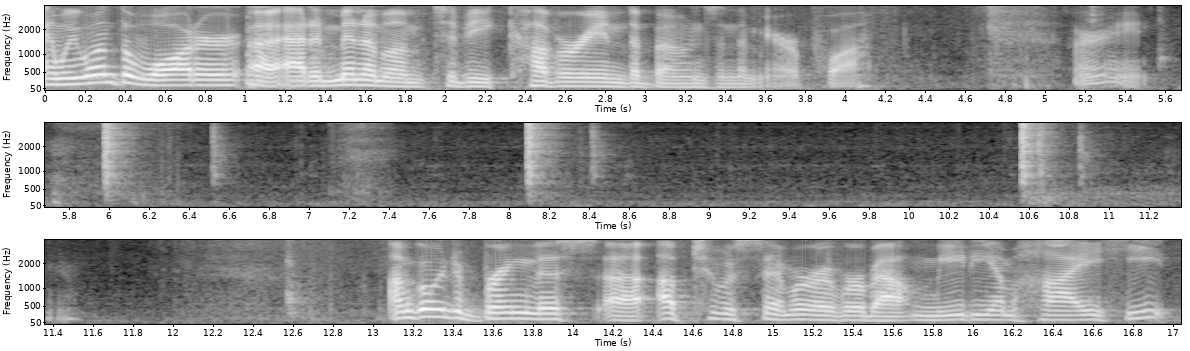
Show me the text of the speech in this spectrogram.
And we want the water uh, at a minimum to be covering the bones in the mirepoix. All right. I'm going to bring this uh, up to a simmer over about medium-high heat,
